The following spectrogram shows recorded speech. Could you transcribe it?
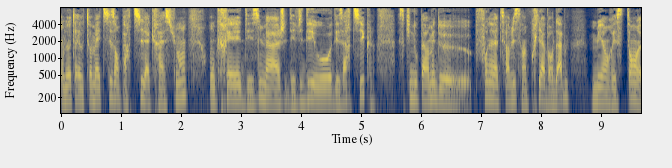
on automatise en partie la création. On crée des images, des vidéos, des articles, ce qui nous permet de fournir notre service à un prix abordable, mais en restant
